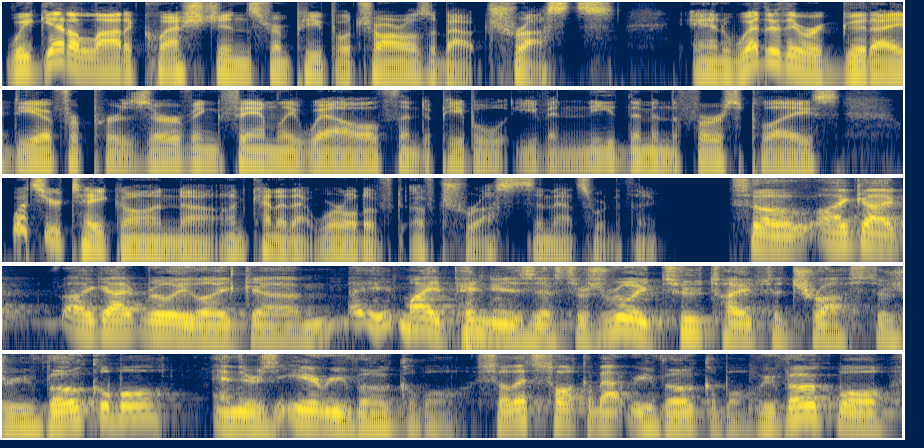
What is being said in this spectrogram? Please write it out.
We get a lot of questions from people, Charles, about trusts and whether they're a good idea for preserving family wealth and do people even need them in the first place. What's your take on uh, on kind of that world of, of trusts and that sort of thing? So I got I got really like um, my opinion is this: there's really two types of trust. There's revocable and there's irrevocable. So let's talk about revocable. Revocable,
